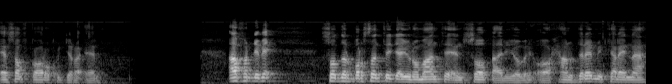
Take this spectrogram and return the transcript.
ee safka hore ku jira afar dhibic soddon percentage ayuuna maanta soo qaaliyoobay oo waxaanu dareemi karaynaa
